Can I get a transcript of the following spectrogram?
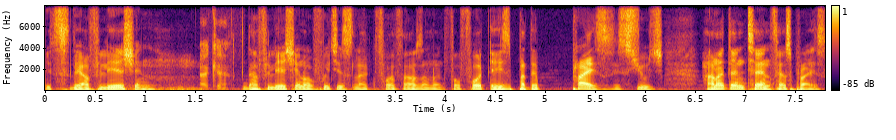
it's the affiliation. Okay. The affiliation of which is like 4,000 and for four days, but the price is huge. 110 first prize.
